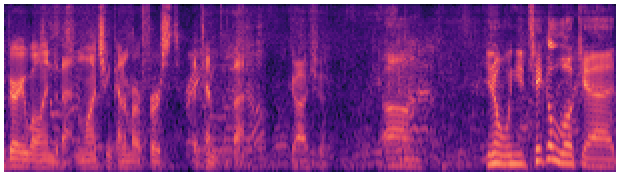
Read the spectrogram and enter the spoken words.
very well into that, and launching kind of our first attempt at that. Gotcha. Um, you know, when you take a look at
